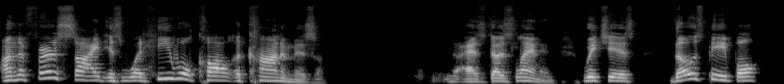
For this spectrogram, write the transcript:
On the first side is what he will call economism, as does Lenin, which is those people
